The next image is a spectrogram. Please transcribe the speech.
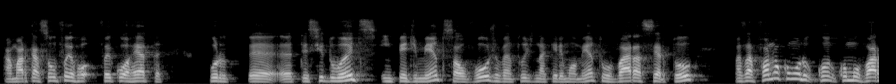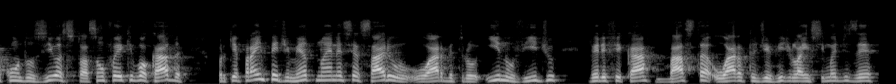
A marcação foi, foi correta por é, ter sido antes impedimento, salvou o Juventude naquele momento, o VAR acertou, mas a forma como, como o VAR conduziu a situação foi equivocada, porque para impedimento não é necessário o árbitro ir no vídeo verificar, basta o árbitro de vídeo lá em cima dizer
